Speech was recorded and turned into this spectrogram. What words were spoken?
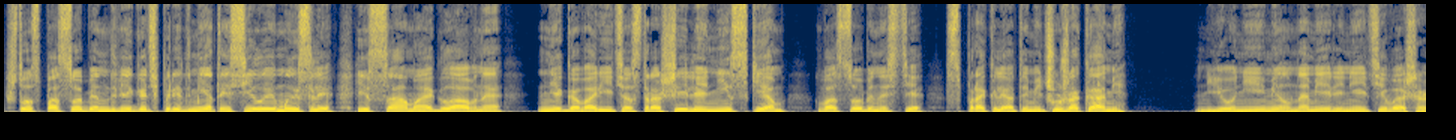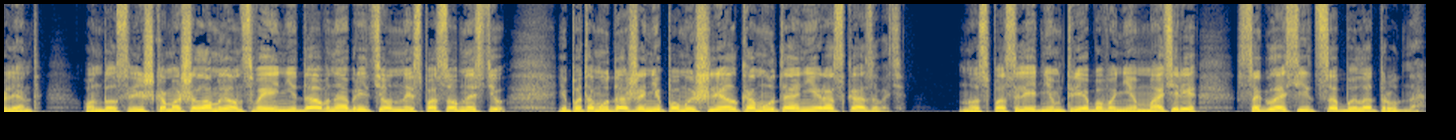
что способен двигать предметы силой мысли, и самое главное — не говорить о страшиле ни с кем, в особенности с проклятыми чужаками. Нью не имел намерения идти в Эшерленд. Он был слишком ошеломлен своей недавно обретенной способностью и потому даже не помышлял кому-то о ней рассказывать. Но с последним требованием матери согласиться было трудно.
